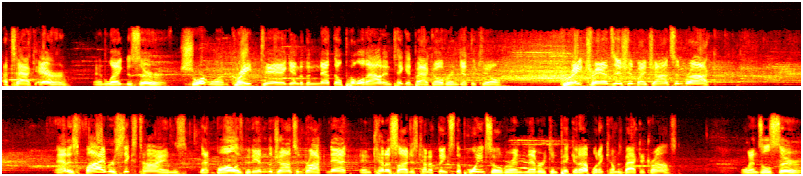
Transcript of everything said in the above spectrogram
attack error and Legg to serve. Short one. Great dig into the net. They'll pull it out and take it back over and get the kill. Great transition by Johnson Brock. That is five or six times that ball has been in the Johnson Brock net, and Kenesaw just kind of thinks the point's over and never can pick it up when it comes back across. Wenzel serve.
